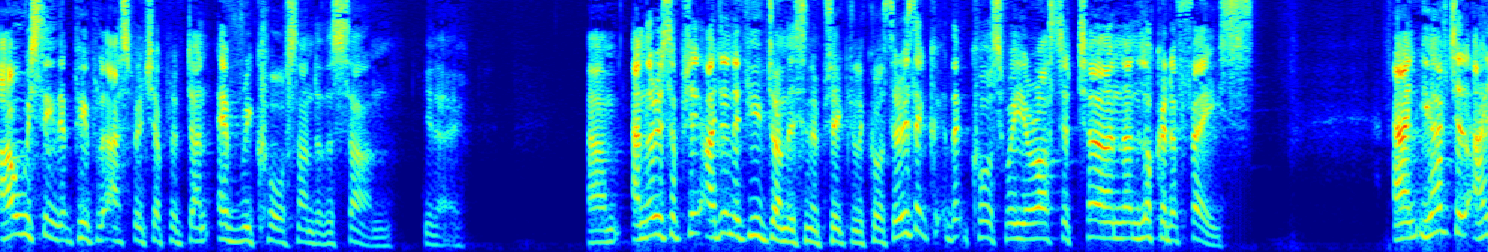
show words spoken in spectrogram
I always think that people at Aspen Chapel have done every course under the sun, you know. Um, and there is a, I don't know if you've done this in a particular course, there is a course where you're asked to turn and look at a face. And you have to, I, I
